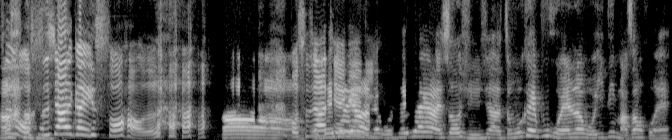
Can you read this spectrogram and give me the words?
这 是我私下跟你说好的。啊，我私下贴给你。我等一下要来搜寻一下，怎么可以不回呢？我一定马上回。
